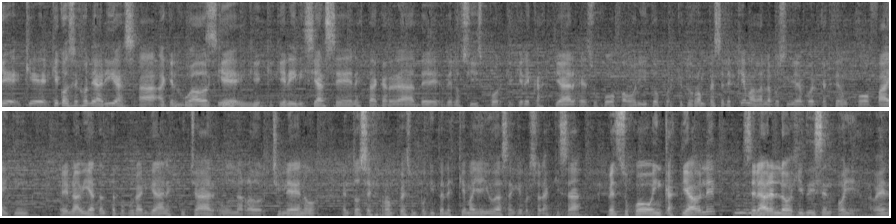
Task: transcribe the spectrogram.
¿Qué, consejo le darías a, aquel jugador que, quiere iniciarse en esta carrera de, los esports, que quiere castear en su juego favorito? Porque tú rompes el esquema, das la posibilidad de poder castear un juego fighting, eh, no había tanta popularidad en escuchar un narrador chileno, entonces rompes un poquito el esquema y ayudas a que personas quizás ven su juego incasteable, se le abren los ojitos y dicen, oye, a ver,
